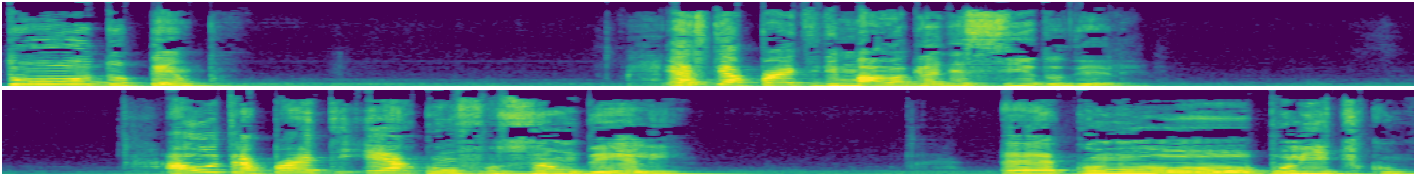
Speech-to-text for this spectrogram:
todo o tempo. Esta é a parte de mal agradecido dele. A outra parte é a confusão dele é, como político.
